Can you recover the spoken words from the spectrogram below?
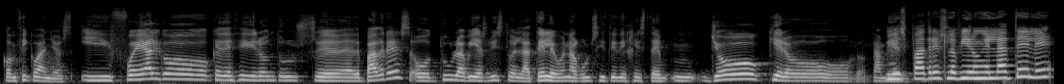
Con cinco años. ¿Y fue algo que decidieron tus eh, padres o tú lo habías visto en la tele o en algún sitio y dijiste, "Mm, yo quiero también? Mis padres lo vieron en la tele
